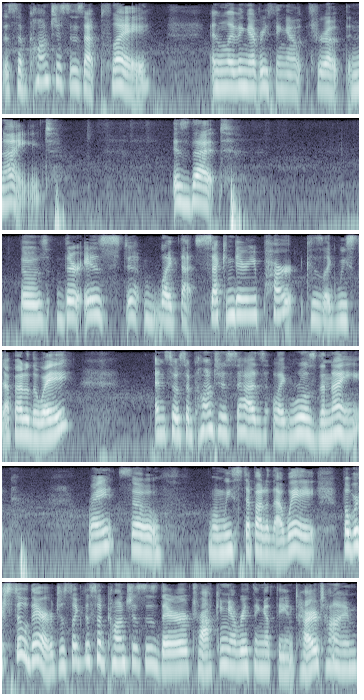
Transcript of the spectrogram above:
the subconscious is at play and living everything out throughout the night is that those there is st- like that secondary part because like we step out of the way. And so subconscious has like rules the night right? So when we step out of that way but we're still there. Just like the subconscious is there tracking everything at the entire time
